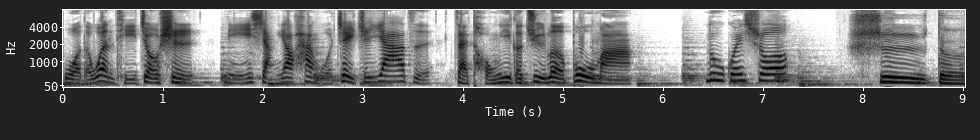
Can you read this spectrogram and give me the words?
我的问题就是，你想要和我这只鸭子在同一个俱乐部吗？陆龟说：“是的，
